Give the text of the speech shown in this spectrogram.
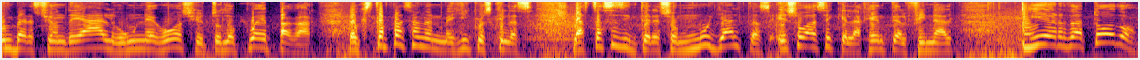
inversión de algo, un negocio, entonces lo puede pagar. Lo que está pasando en México es que las, las tasas de interés son muy altas. Eso hace que la gente al final pierda todo.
